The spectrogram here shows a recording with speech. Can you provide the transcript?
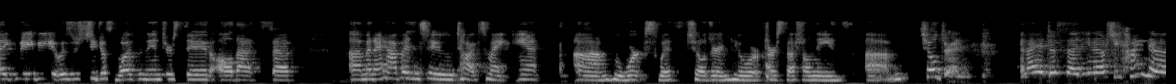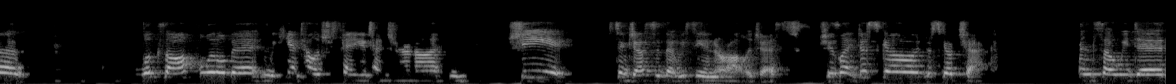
like maybe it was just she just wasn't interested, all that stuff. Um, and I happened to talk to my aunt um, who works with children who are, are special needs um, children. And I had just said, you know, she kind of looks off a little bit and we can't tell if she's paying attention or not. And she suggested that we see a neurologist. She's like, just go, just go check. And so we did.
